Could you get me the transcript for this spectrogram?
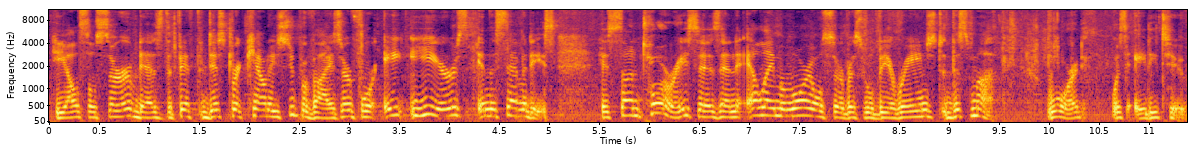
He also served as the 5th District County Supervisor for eight years in the 70s. His son Tori says an LA memorial service will be arranged this month. Ward was 82.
